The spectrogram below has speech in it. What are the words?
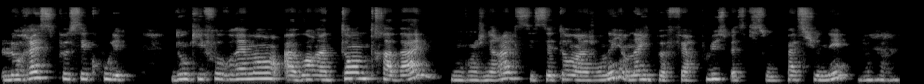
le reste peut s'écrouler. Donc, il faut vraiment avoir un temps de travail. Donc, en général, c'est 7 heures dans la journée. Il y en a, ils peuvent faire plus parce qu'ils sont passionnés. Mhm.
